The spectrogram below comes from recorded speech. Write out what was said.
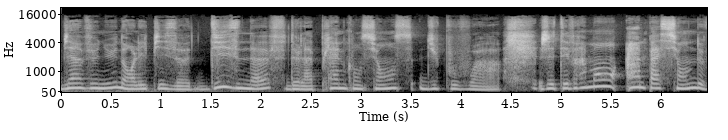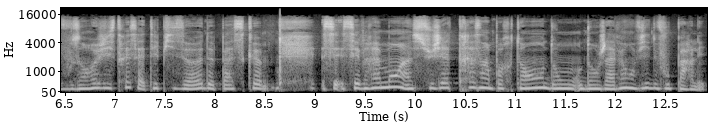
Bienvenue dans l'épisode 19 de la pleine conscience du pouvoir. J'étais vraiment impatiente de vous enregistrer cet épisode parce que c'est vraiment un sujet très important dont, j'avais envie de vous parler.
